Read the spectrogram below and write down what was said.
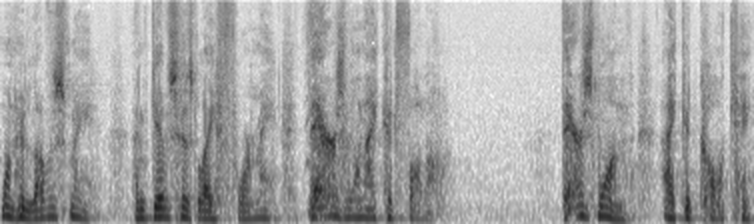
One who loves me and gives his life for me. There's one I could follow. There's one I could call king.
